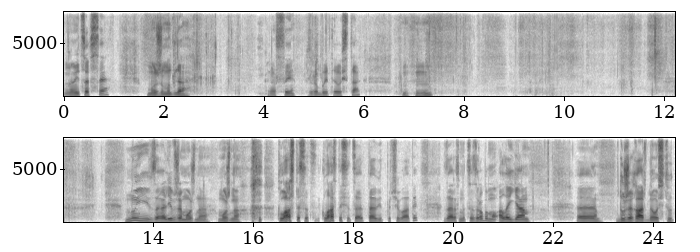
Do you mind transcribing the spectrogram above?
Ну і це все. Можемо для краси зробити ось так. Угу. Ну і взагалі вже можна, можна кластися, кластися це та відпочивати. Зараз ми це зробимо, але я е, дуже гарне ось тут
